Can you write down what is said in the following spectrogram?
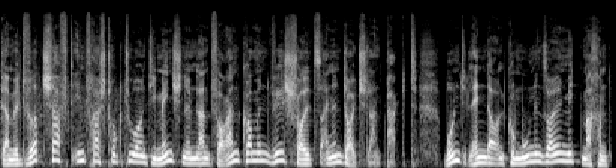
Damit Wirtschaft, Infrastruktur und die Menschen im Land vorankommen, will Scholz einen Deutschlandpakt. Bund, Länder und Kommunen sollen mitmachen,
